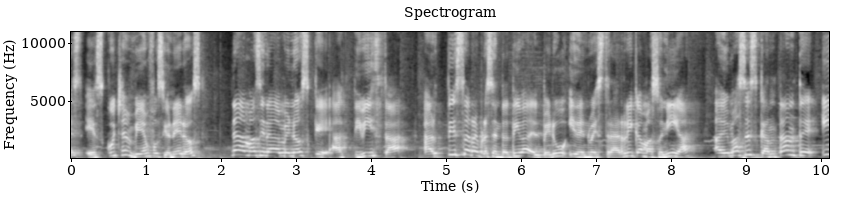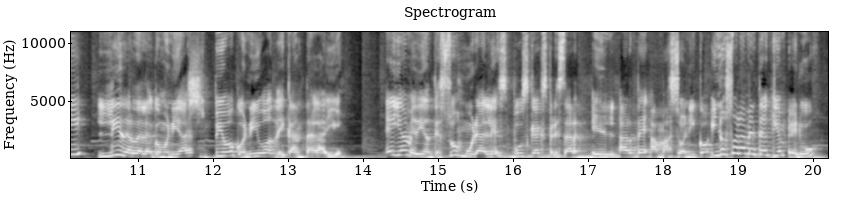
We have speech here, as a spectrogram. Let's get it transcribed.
es, escuchen bien, fusioneros, nada más y nada menos que activista, artista representativa del Perú y de nuestra rica Amazonía. Además es cantante y líder de la comunidad Shipibo Conibo de Cantagallo. Ella, mediante sus murales, busca expresar el arte amazónico y no solamente aquí en Perú,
